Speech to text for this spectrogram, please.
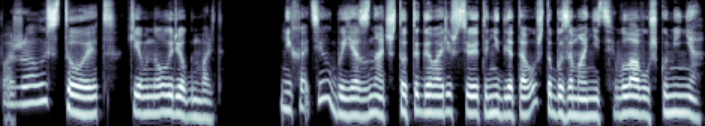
«Пожалуй, стоит», — кивнул Рёгнвальд. «Не хотел бы я знать, что ты говоришь все это не для того, чтобы заманить в ловушку меня.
